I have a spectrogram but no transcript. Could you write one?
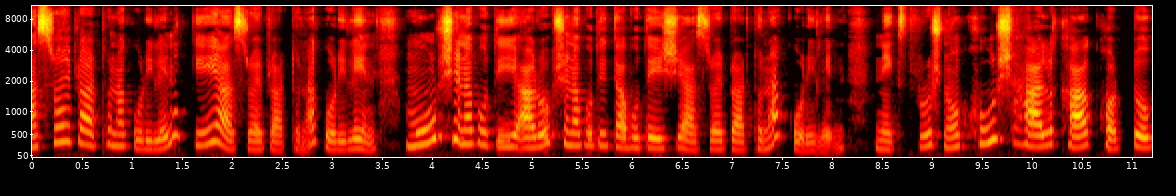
আশ্রয় প্রার্থনা করিলেন, কে আশ্রয় প্রার্থনা করিলেন? মুর সেনাপতি, আরব সেনাপতি তাবুতে এসে আশ্রয় প্রার্থনা করিলেন। নেক্সট প্রশ্ন, খুশ হাল খা খট্টক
